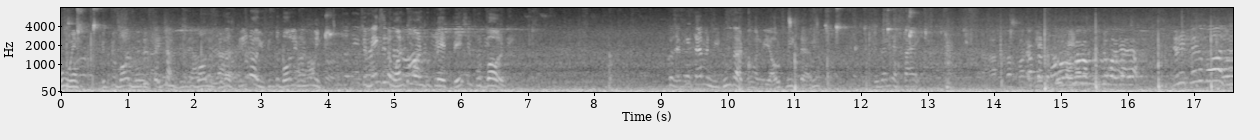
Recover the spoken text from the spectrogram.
Moving. The ball moving. Give the ball. You the ball in moving. So it makes it a one-to-one to play. It's basic football. Because every time when we do that, when we outreach them, strike. Jerry, play the ball.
